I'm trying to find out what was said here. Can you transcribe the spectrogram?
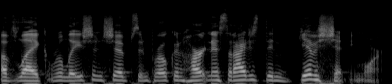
of like relationships and broken heartness that I just didn't give a shit anymore.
